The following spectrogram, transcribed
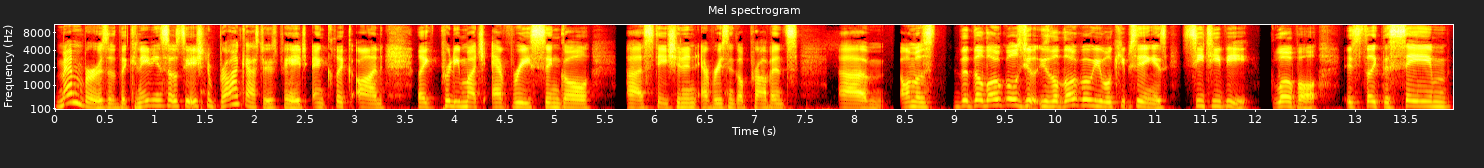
members of the Canadian Association of Broadcasters page and click on like pretty much every single uh, station in every single province, um, almost the the logos you, the logo you will keep seeing is CTV Global. It's like the same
